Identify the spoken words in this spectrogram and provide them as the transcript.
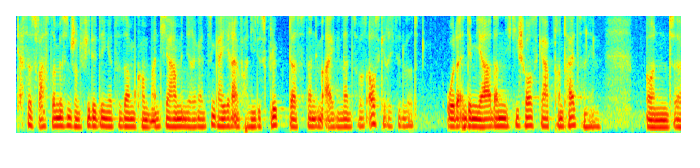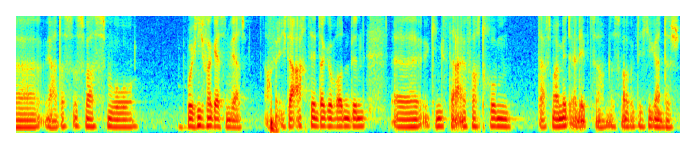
das ist was, da müssen schon viele Dinge zusammenkommen. Manche haben in ihrer ganzen Karriere einfach nie das Glück, dass dann im eigenen Land sowas ausgerichtet wird. Oder in dem Jahr dann nicht die Chance gehabt, daran teilzunehmen. Und äh, ja, das ist was, wo, wo ich nie vergessen werde. Auch wenn ich da 18. geworden bin, äh, ging es da einfach darum, das mal miterlebt zu haben. Das war wirklich gigantisch.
